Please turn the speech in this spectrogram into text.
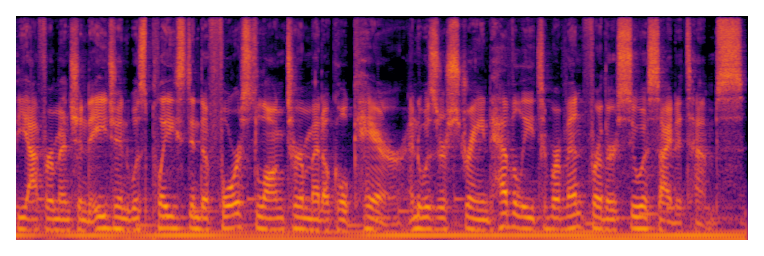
The aforementioned agent was placed into forced long-term medical care and was restrained heavily to prevent further suicide attempts.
